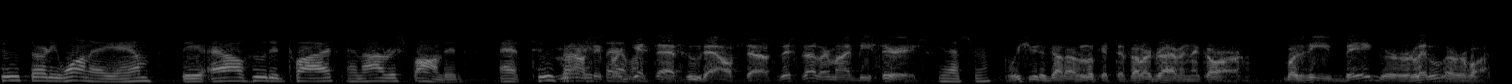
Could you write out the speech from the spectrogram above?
2:31 a.m., the owl hooted twice, and I responded. At Mousy, 2:37. forget that hoot owl stuff. This other might be serious. Yes, sir. We should have got a look at the feller driving the car. Was he big or little or what?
